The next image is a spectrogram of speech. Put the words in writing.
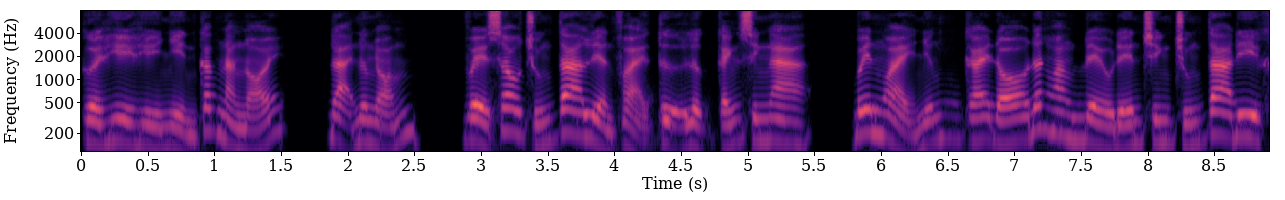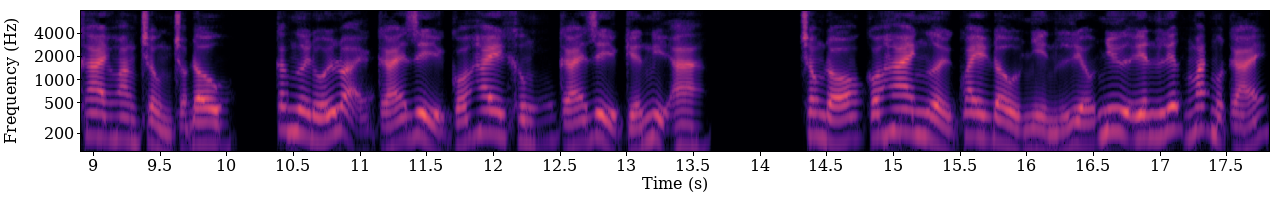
cười hì hì nhìn các nàng nói, đại nương nhóm, về sau chúng ta liền phải tự lực cánh sinh Nga, bên ngoài những cái đó đất hoang đều đến chính chúng ta đi khai hoang trồng cho đâu, các ngươi đối loại cái gì có hay không cái gì kiến nghị a? À? Trong đó có hai người quay đầu nhìn liễu như yên liếc mắt một cái,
